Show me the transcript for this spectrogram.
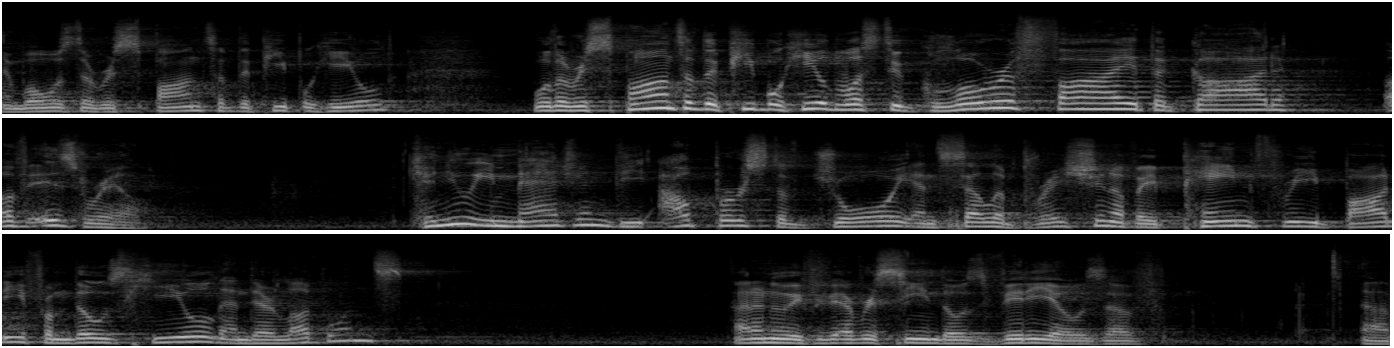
And what was the response of the people healed? Well, the response of the people healed was to glorify the God of Israel. Can you imagine the outburst of joy and celebration of a pain free body from those healed and their loved ones? I don't know if you've ever seen those videos of, uh,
